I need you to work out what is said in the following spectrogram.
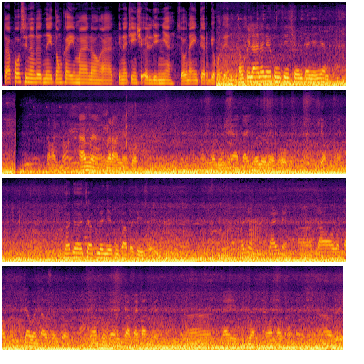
Tapos, sinunod na itong kay Manong at pina-change oil din niya. So, na-interview ko din. Ang pilana na yung change oil kanya yan. Takal no? Ah, ma- marakal na po. Ay, walo na yata. Walo na po. Siya. Kada chaplain niya pong papa-change oil. Kanyan, kain eh. Ah, sa 1,000. Siya 1,000 po. Yung putero siya 500. Ah, Kaya 1,000. ah, okay.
